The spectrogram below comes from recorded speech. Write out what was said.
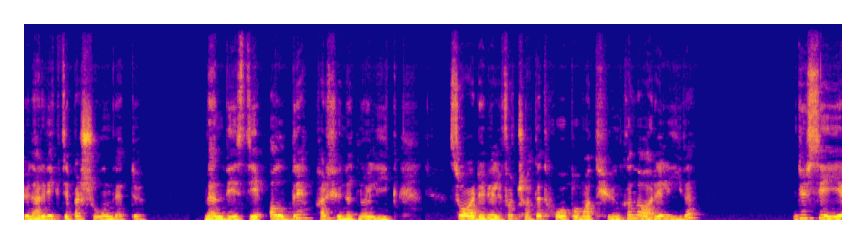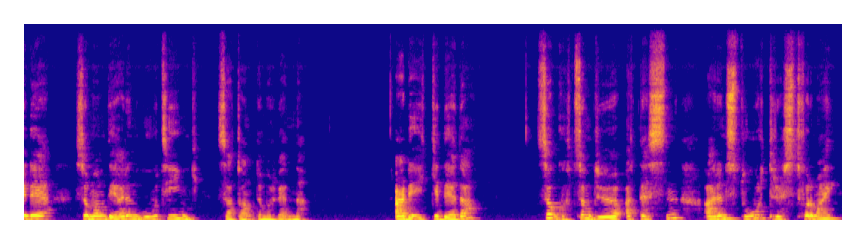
Hun er en viktig person, vet du. Men hvis de aldri har funnet noe lik, så er det vel fortsatt et håp om at hun kan vare i live? Du sier det som om det er en god ting, sa tante Morvene. Er det ikke det, da? Så godt som død-attesten er en stor trøst for meg.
